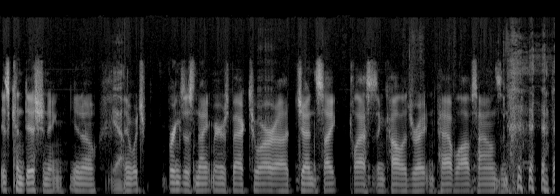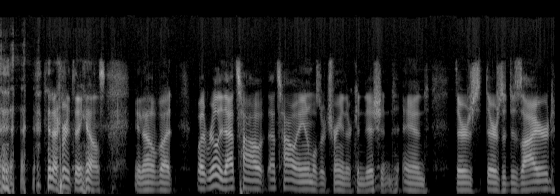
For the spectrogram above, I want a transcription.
is conditioning, you know, yeah. and which brings us nightmares back to our uh, gen psych classes in college, right? And Pavlov's hounds and and everything else, you know. But but really, that's how that's how animals are trained. They're conditioned, and there's there's a desired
